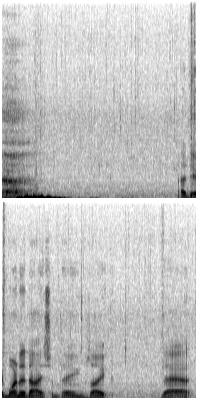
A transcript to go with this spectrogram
I did want to die some things like that.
